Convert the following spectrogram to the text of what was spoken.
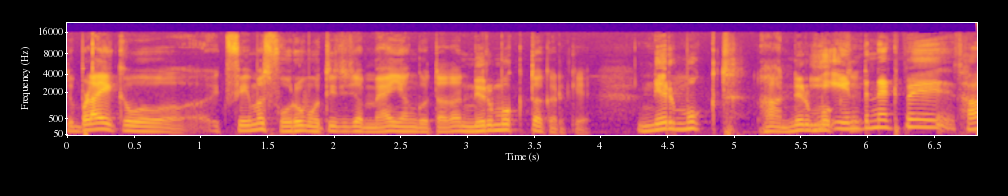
तो बड़ा एक वो एक फेमस फोरम होती थी जब मैं यंग होता था निर्मुक्त करके निर्मुक्त। हाँ निर्मुक्त। इंटरनेट पे था?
